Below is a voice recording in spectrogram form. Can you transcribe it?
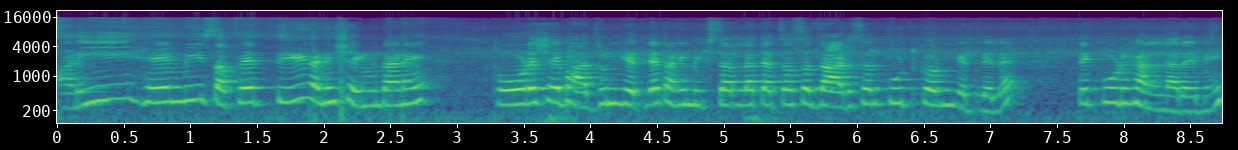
आणि हे मी सफेद तीळ आणि शेंगदाणे थोडेसे भाजून घेतलेत आणि मिक्सरला त्याचं असं जाडसर कूट करून घेतलेलं आहे. ते कूट घालणार आहे मी.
